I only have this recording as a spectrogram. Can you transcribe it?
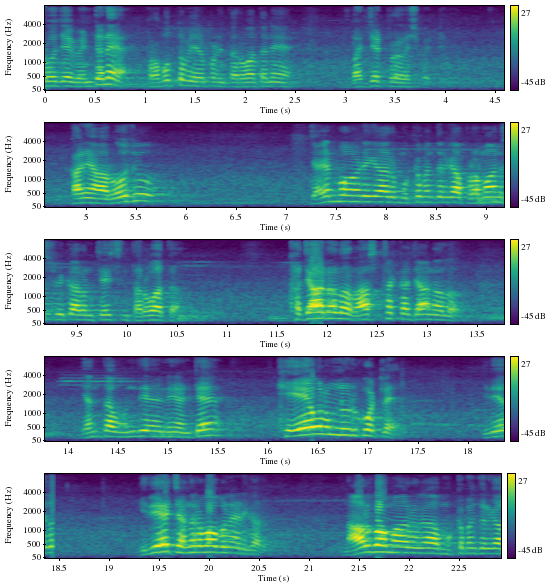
రోజే వెంటనే ప్రభుత్వం ఏర్పడిన తర్వాతనే బడ్జెట్ ప్రవేశపెట్టింది. కానీ ఆ రోజు జగన్మోహన్ రెడ్డి గారు ముఖ్యమంత్రిగా ప్రమాణ స్వీకారం చేసిన తర్వాత ఖజానాలో రాష్ట్ర ఖజానాలో ఎంత ఉంది అని అంటే కేవలం నూరు కోట్లే. ఇదేదో ఇదే చంద్రబాబు నాయుడు గారు నాలుగో మారుగా ముఖ్యమంత్రిగా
